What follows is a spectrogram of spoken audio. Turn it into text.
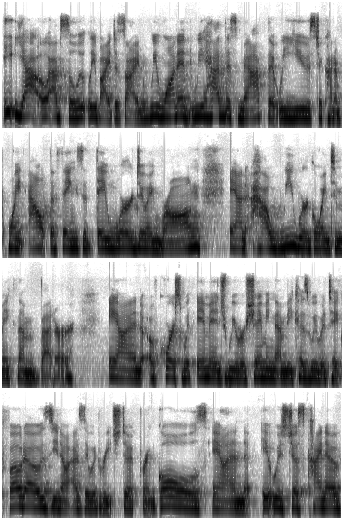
yeah, oh, absolutely by design. We wanted, we had this map that we used to kind of point out the things that they were doing wrong and how we were going to make them better. And of course, with image, we were shaming them because we would take photos, you know, as they would reach different goals. And it was just kind of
